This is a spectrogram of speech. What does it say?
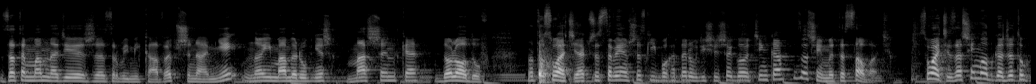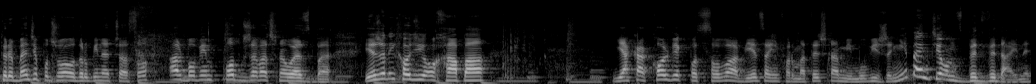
Zatem mam nadzieję, że zrobi mi kawę przynajmniej. No i mamy również maszynkę do lodów. No to słuchajcie, jak przedstawiłem wszystkich bohaterów dzisiejszego odcinka, zacznijmy testować. Słuchajcie, zacznijmy od gadżetu, który będzie potrzebował odrobinę czasu, albowiem podgrzewacz na USB. Jeżeli chodzi o huba, jakakolwiek podstawowa wiedza informatyczna mi mówi, że nie będzie on zbyt wydajny,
